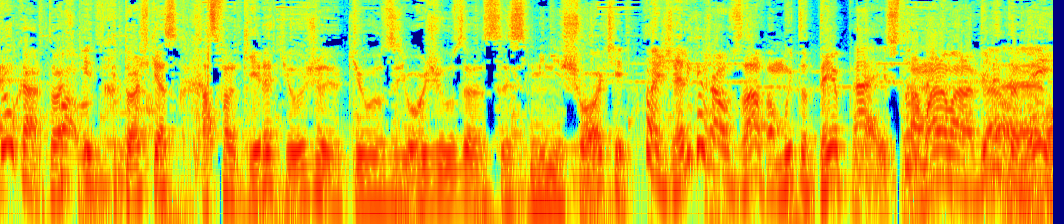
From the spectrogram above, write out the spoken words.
Não, cara, tu acha que, tu acha que as, as funkeiras que hoje, que use, hoje usam esses mini short, a Angélica já usava há muito tempo. Ah, isso tudo A Mara. Maravilha É, também.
